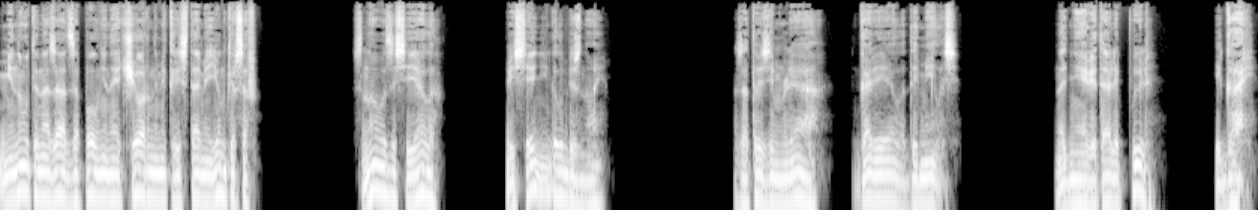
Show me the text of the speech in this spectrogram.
минуты назад заполненное черными крестами юнкерсов, снова засияло весенней голубизной. Зато земля горела, дымилась. Над ней витали пыль и гарь.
